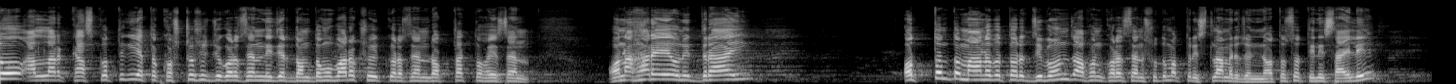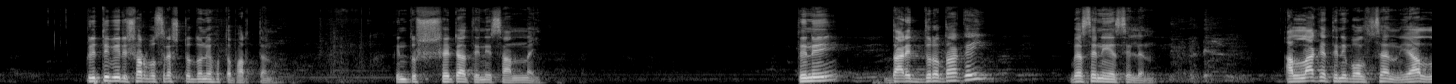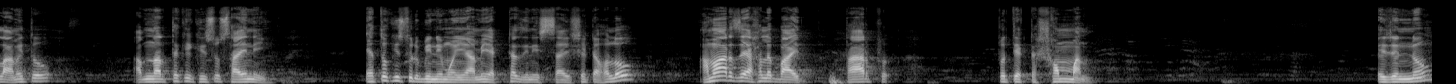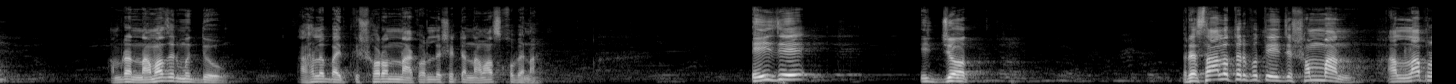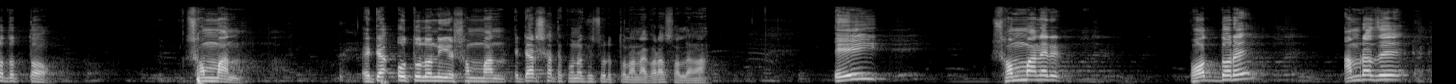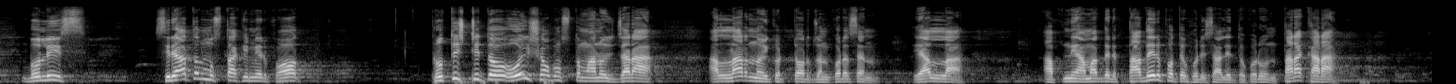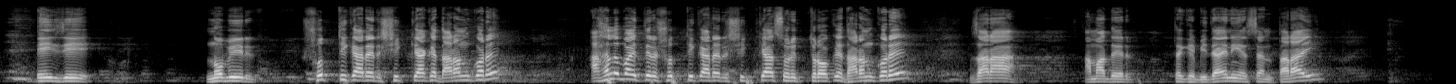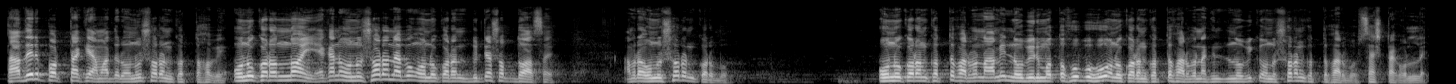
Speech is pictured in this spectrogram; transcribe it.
তো আল্লাহর কাজ করতে গিয়ে এত কষ্ট সহ্য করেছেন, নিজের দন্ত মুবারক শহীদ করেছেন, রক্তাক্ত হয়েছেন। অনাহারে অনিদ্রায় অত্যন্ত মানবতর জীবন যাপন করেছেন শুধুমাত্র ইসলামের জন্য, অথচ তিনি চাইলে পৃথিবীর সর্বশ্রেষ্ঠ ধনী হতে পারতেন। কিন্তু সেটা তিনি চান নাই। তিনি দারিদ্রতাকেই বেছে নিয়েছিলেন। আল্লাহকে তিনি বলছেন, ইয়া আল্লাহ, আমি তো আপনার থেকে কিছু চাইনি। এত কিছুর বিনিময়ে আমি একটা জিনিস চাই, সেটা হলো আমার যে আহলে বাইত, তার প্রতি একটা সম্মান। এই জন্য আমরা নামাজের মধ্যেও আহলে বাইতকে স্মরণ না করলে সেটা নামাজ হবে না। এই যে ইজ্জত, রেসালতের প্রতি এই যে সম্মান, আল্লাহ প্রদত্ত সম্মান এটা অতুলনীয় সম্মান, এটার সাথে কোনো কিছুর তুলনা করা চলে না। এই সম্মানের পথ ধরে আমরা যে বলি সিরাতুল মুস্তাকিমের পথ, প্রতিষ্ঠিত ওই সমস্ত মানুষ যারা আল্লাহর নৈকট্য অর্জন করেছেন, এ আল্লাহ আপনি আমাদের তাদের পথে পরিচালিত করুন। তারা কারা? এই যে নবীর সত্যিকারের শিক্ষাকে ধারণ করে, আহলে বাইতের সত্যিকারের শিক্ষা চরিত্রকে ধারণ করে, যারা আমাদের থেকে বিদায় নিয়েছেন তারাই তাদের পথটাকে আমাদের অনুসরণ করতে হবে। অনুকরণ নয়, এখানে অনুসরণ এবং অনুকরণ দুইটা শব্দ আছে। আমরা অনুসরণ করব। অনুকরণ করতে পারব না, আমি নবীর মতো হুবহু অনুকরণ করতে পারব না, কিন্তু নবীকে অনুসরণ করতে পারব চেষ্টা করলে।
